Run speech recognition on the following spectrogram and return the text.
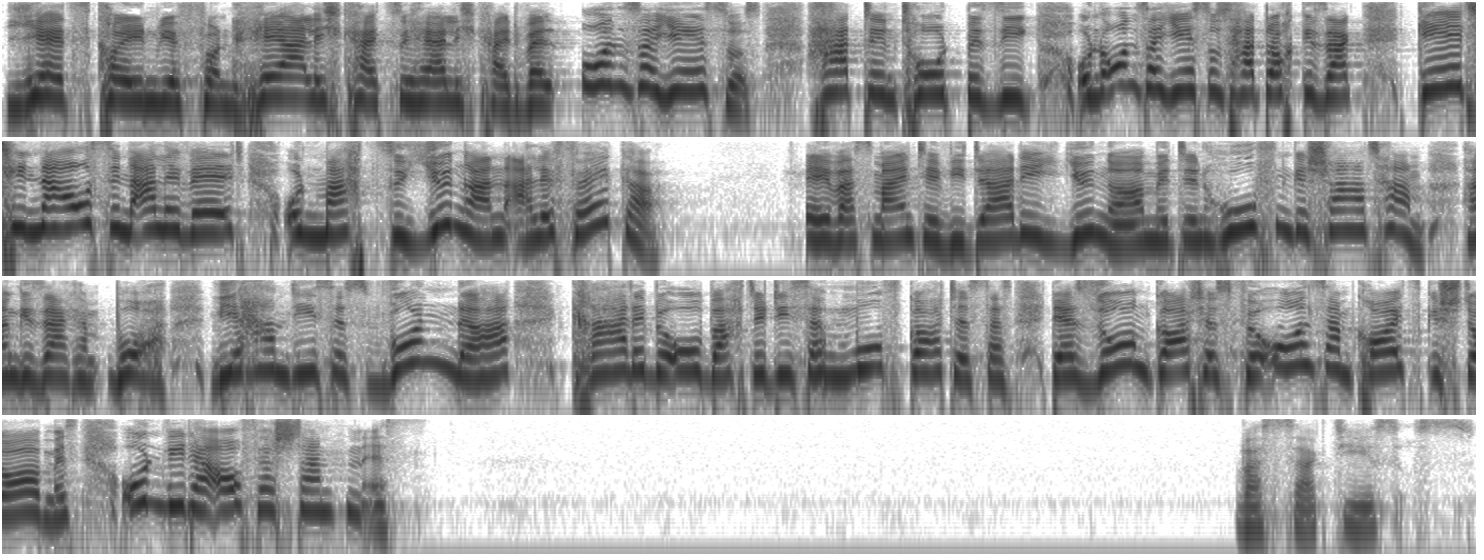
Jetzt können wir von Herrlichkeit zu Herrlichkeit, weil unser Jesus hat den Tod besiegt. Und unser Jesus hat doch gesagt, geht hinaus in alle Welt und macht zu Jüngern alle Völker. Ey, was meint ihr, wie da die Jünger mit den Hufen geschart haben? Haben gesagt, boah, wir haben dieses Wunder gerade beobachtet, dieser Move Gottes, dass der Sohn Gottes für uns am Kreuz gestorben ist und wieder auferstanden ist. Was sagt Jesus?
